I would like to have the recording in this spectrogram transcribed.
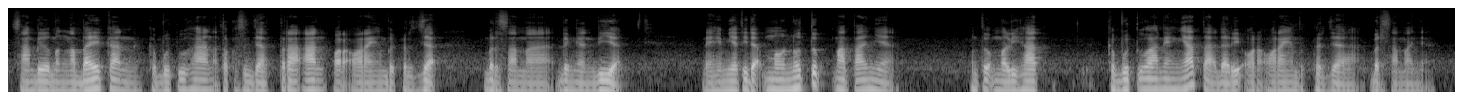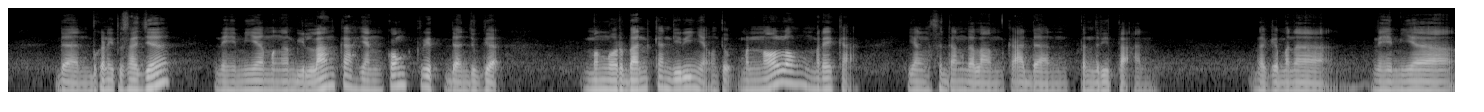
sambil mengabaikan kebutuhan atau kesejahteraan orang-orang yang bekerja bersama dengan dia. Nehemia tidak menutup matanya untuk melihat kebutuhan yang nyata dari orang-orang yang bekerja bersamanya. Dan bukan itu saja, Nehemia mengambil langkah yang konkret dan juga mengorbankan dirinya untuk menolong mereka yang sedang dalam keadaan penderitaan. Bagaimana Nehemia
